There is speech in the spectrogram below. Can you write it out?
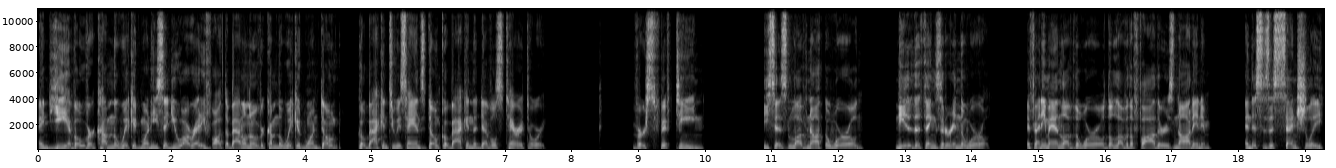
And ye have overcome the wicked one. He said, You already fought the battle and overcome the wicked one. Don't go back into his hands. Don't go back in the devil's territory verse 15. He says, Love not the world, neither the things that are in the world. If any man love the world, the love of the Father is not in him. And this is essentially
